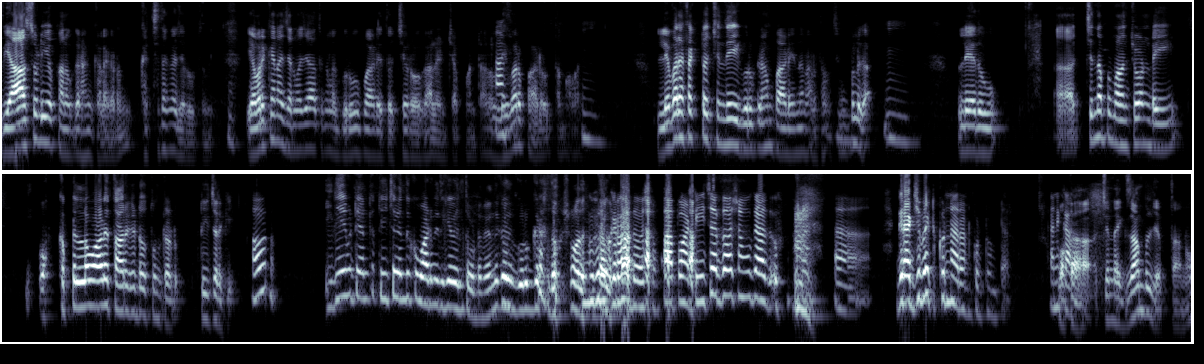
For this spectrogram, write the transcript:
వ్యాసుడి యొక్క అనుగ్రహం కలగడం ఖచ్చితంగా జరుగుతుంది. ఎవరికైనా జన్మజాతకంలో గురువు పాడైతే వచ్చే రోగాలు అని చెప్పమంటారు. ఆ. లివర్ పాడవుతాం ఉమ్, లివర్ ఎఫెక్ట్ వచ్చింది ఈ గురుగ్రహం పాడైందని అర్థం సింపుల్గా లేదు చిన్నప్పుడు మనం చూడండి ఒక్క పిల్లవాడే టార్గెట్ అవుతుంటాడు టీచర్కి. అవును. ఇదేమిటి అంటే టీచర్ ఎందుకు వాడి మీదకే వెళ్తూ ఉంటుంది? ఎందుకంటే గురుగ్రహ దోషం గురుగ్రహ. దోషం. పాపం టీచర్ దోషము కాదు. గ్రడ్జ్ పెట్టుకున్నారు అనుకుంటుంటారు ఒక చిన్న ఎగ్జాంపుల్ చెప్తాను.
